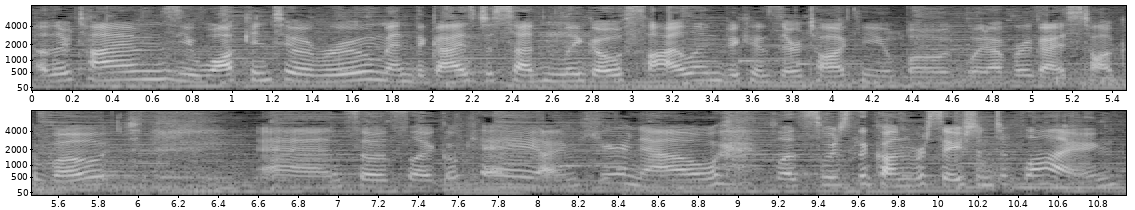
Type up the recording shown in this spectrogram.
other times you walk into a room and the guys just suddenly go silent because they're talking about whatever guys talk about. And so it's like, okay, I'm here now. Let's switch the conversation to flying.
